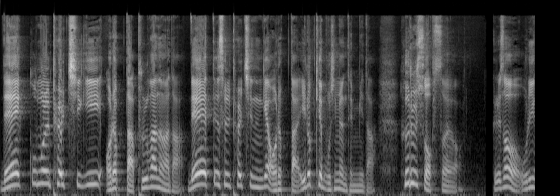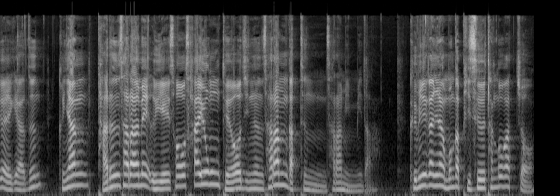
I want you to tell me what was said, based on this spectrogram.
내 꿈을 펼치기 어렵다. 불가능하다. 내 뜻을 펼치는 게 어렵다. 이렇게 보시면 됩니다. 흐를 수 없어요. 그래서 우리가 얘기하든 그냥 다른 사람에 의해서 사용되어지는 사람 같은 사람입니다. 금일간이랑 뭔가 비슷한 것 같죠?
